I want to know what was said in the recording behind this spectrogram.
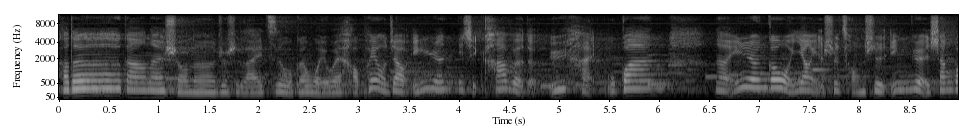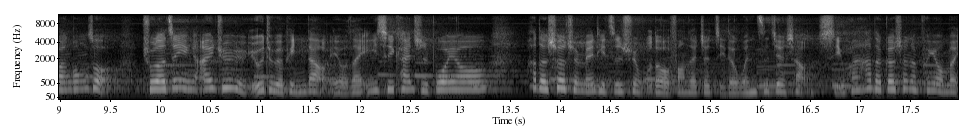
好的，刚刚那首呢，就是来自我跟我一位好朋友叫银人一起 cover 的《与海无关》。那银人跟我一样，也是从事音乐相关工作，除了经营 IG 与 YouTube 频道，也有在一期开直播哟。他的社群媒体资讯我都有放在这集的文字介绍，喜欢他的歌声的朋友们，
